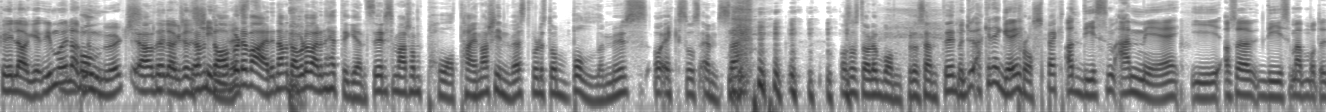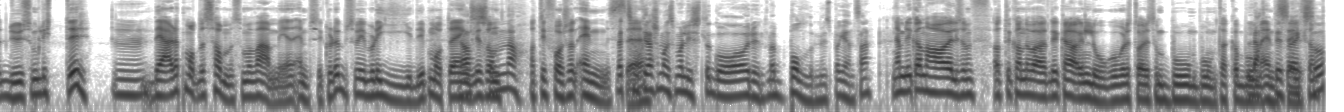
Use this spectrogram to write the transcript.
Skal vi lage Vi må jo lage Boll- noe merch. Ja, det, sånn ja, da, bør det være, nei, da bør det være en hettegenser som er sånn påtegna skinnvest, hvor det står Bollemus og Exos MC. og så står det one-prosenter. Men du, er ikke det gøy? Prospect. At de som er med i Altså de som er på en måte du som lytter, Mm. det er det på en måte samme som å være med i en MC-klubb. Så vi burde gi dem på en måte Ja, sånn, sånn ja. at de får sånn MC Men jeg tror ikke det er så mange som har lyst til å gå rundt med bollemus på genseren. Nei, men de kan ha liksom At du kan, du kan lage en logo hvor det står liksom boom, boom, takka boom, Lattis MC. Liksom.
